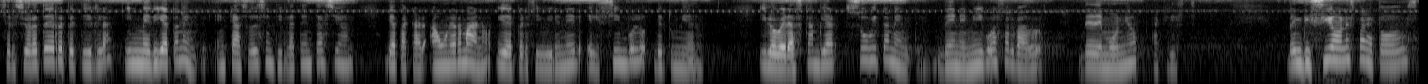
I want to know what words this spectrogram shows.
Cerciórate de repetirla inmediatamente en caso de sentir la tentación de atacar a un hermano y de percibir en él el símbolo de tu miedo. Y lo verás cambiar súbitamente de enemigo a salvador, de demonio a Cristo. Bendiciones para todos.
